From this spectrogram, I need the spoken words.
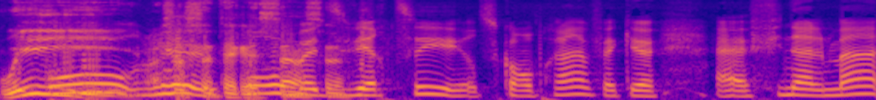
Oui, pour, ah, ça, c'est intéressant, pour me ça. divertir, tu comprends? Fait que euh, finalement,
